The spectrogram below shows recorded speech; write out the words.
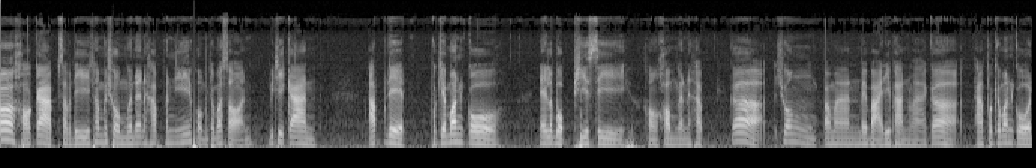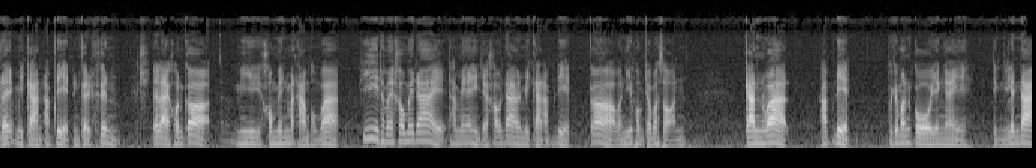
็ขอกราบสวัสดีท่านผู้ชมกันด้วยนะครับ วันนี้ผมจะมาสอนวิธีการอัปเดตโปเกมอน Go ในระบบ PC ของคอมกันนะครับ ก็ช่วงประมาณบ่ายๆที่ผ่านมา ก็ทาง Pokemon Go ได้มีการอัปเดตกันเกิดขึ้น หลายๆคนก็มีคอมเมนต์มาถามผมว่า พี่ทำไมเข้าไม่ได้ทำยังไงถึงจะเข้าได้มันมีการอัปเดต ก็วันนี้ผมจะมาสอน กันว่าอัปเดต Pokemon Go ยังไงถึงเล่นได้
